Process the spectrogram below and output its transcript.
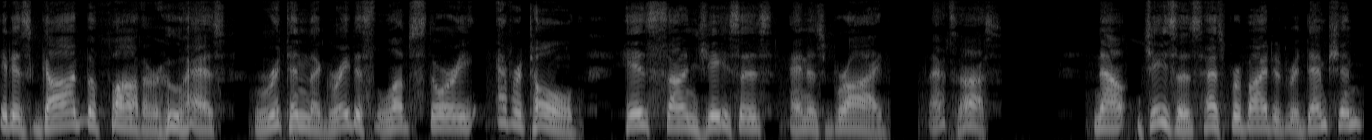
It is God the Father who has written the greatest love story ever told His Son Jesus and His bride. That's us. Now, Jesus has provided redemption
